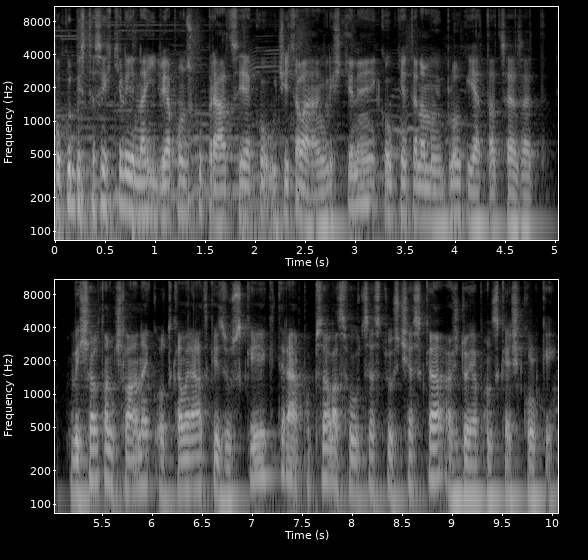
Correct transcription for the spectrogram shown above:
Pokud byste si chtěli najít v Japonsku práci jako učitelé angličtiny, koukněte na můj blog jata.cz. Vyšel tam článek od kamarádky Zuzky, která popsala svou cestu z Česka až do japonské školky.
